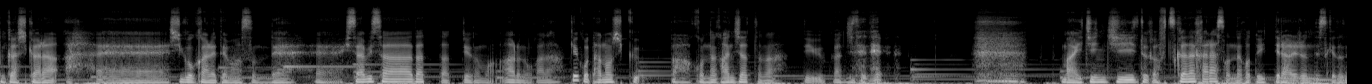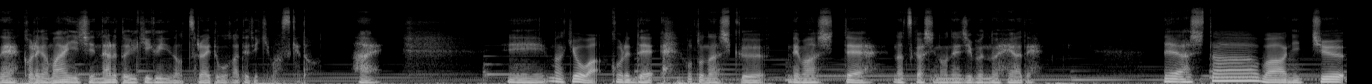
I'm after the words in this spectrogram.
昔から、えーしごかれてますんで、えー久々だったっていうのもあるのかな。結構楽しく、ああ、こんな感じだったなっていう感じでね。まあ1日とか2日だからそんなこと言ってられるんですけどね。これが毎日になると雪国の辛いとこが出てきますけど。はい。えーまあ今日はこれでおとなしく寝まして、懐かしのね自分の部屋で。で、明日は日中、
